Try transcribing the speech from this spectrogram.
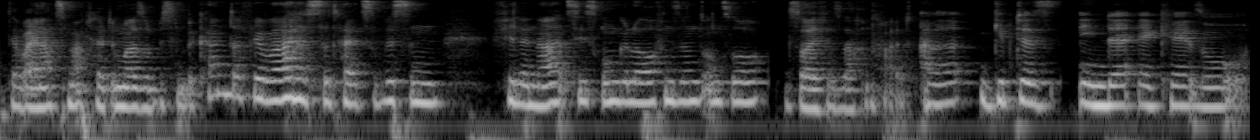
der Weihnachtsmarkt halt immer so ein bisschen bekannt dafür war, dass dort halt so ein bisschen viele Nazis rumgelaufen sind und so. Solche Sachen halt. Aber gibt es in der Ecke so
